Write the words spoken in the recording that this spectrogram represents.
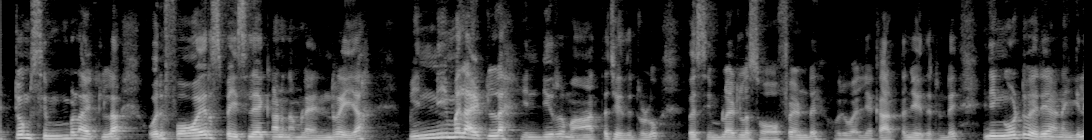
ഏറ്റവും സിമ്പിളായിട്ടുള്ള ഒരു ഫോയർ സ്പേസിലേക്കാണ് നമ്മൾ എന്റർ ചെയ്യുക. മിനിമൽ ആയിട്ടുള്ള ഇന്റീരിയർ മാത്രമേ ചെയ്തിട്ടുള്ളൂ. ഒരു സിമ്പിളായിട്ടുള്ള സോഫ ഉണ്ട് ഒരു വലിയ കർട്ടൻ ചെയ്തിട്ടുണ്ട്. ഇനി ഇങ്ങോട്ട് വരികയാണെങ്കിൽ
